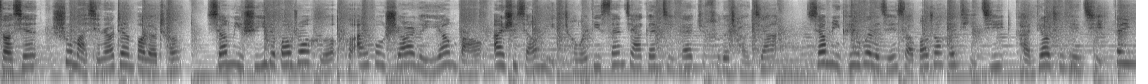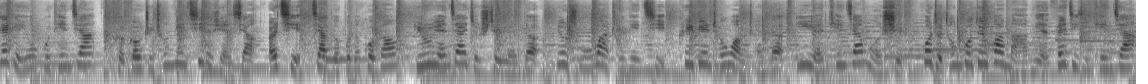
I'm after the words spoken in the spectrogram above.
早先，数码闲聊站爆料称。小米十一的包装盒和 iPhone 十二的一样薄，暗示小米成为第三家跟进该举措的厂家。小米可以为了减小包装盒体积砍掉充电器，但应该给用户添加可购置充电器的选项，而且价格不能过高。比如原价九十九元的六十五瓦充电器，可以变成网传的一元添加模式，或者通过兑换码免费进行添加，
